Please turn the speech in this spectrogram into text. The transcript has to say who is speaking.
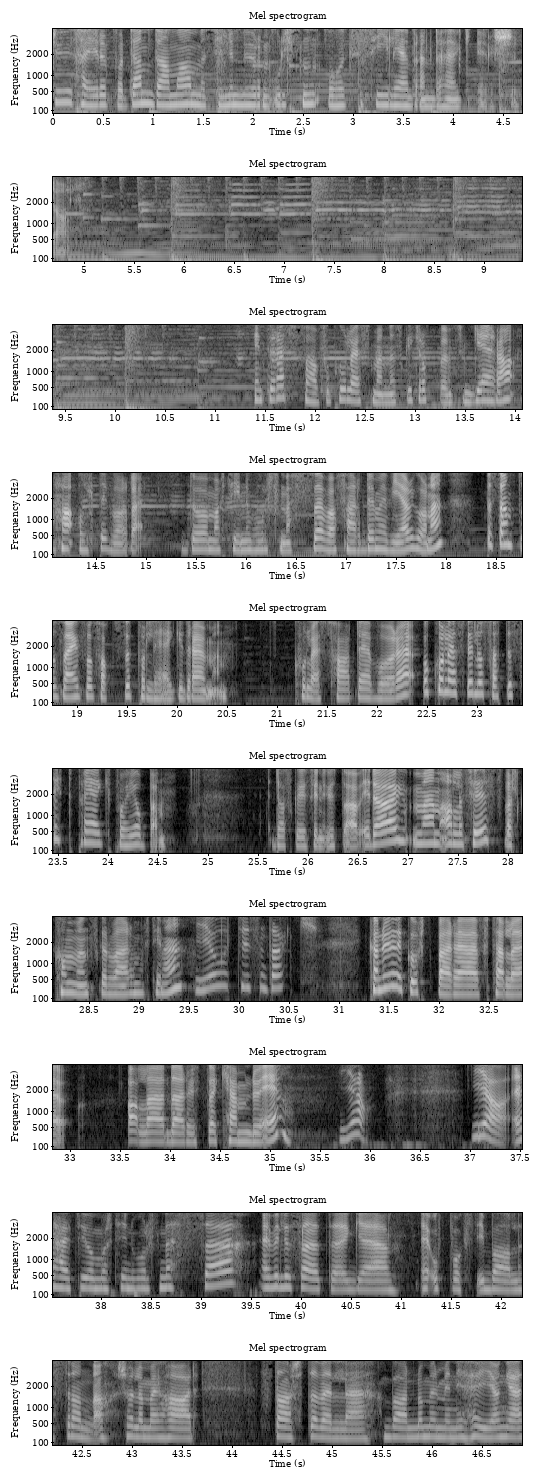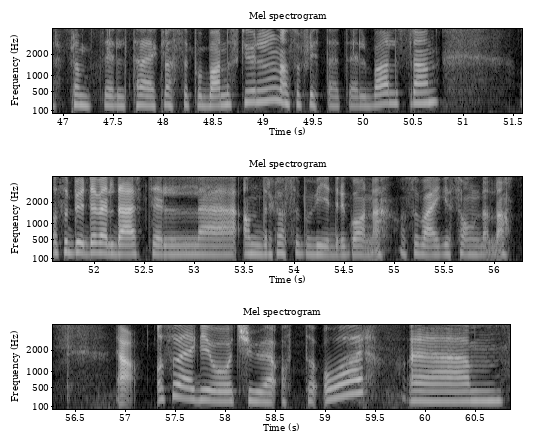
Speaker 1: Du hører på Den dama med Synne Muren Olsen og Cecilie Brendehaug Rysjedal. Interesser for hvordan menneskekroppen fungerer, har alltid vært der. Da Martine Wolff Nesse var ferdig med videregående, bestemte hun seg for å satse på legedrømmen. Hvordan har det vært, og hvordan vil hun sette sitt preg på jobben? Det skal vi finne ut av i dag, men aller først, velkommen skal du være, Martine.
Speaker 2: Jo, tusen takk.
Speaker 1: Kan du kort bare fortelle alle der ute hvem du er?
Speaker 2: Ja. Ja, jeg heter jo Martine Wolff Nesse. Jeg vil jo si at jeg eh, er oppvokst i Balestrand, da. Selv om jeg har starta vel eh, barndommen min i Høyanger fram til tredje klasse på barneskolen, og så flytta jeg til Balestrand. Og så bodde jeg vel der til eh, andre klasse på videregående, og så var jeg i Sogndal, da. Ja. Og så er jeg jo 28 år. Um,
